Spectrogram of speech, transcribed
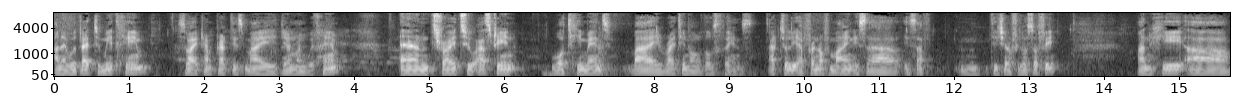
and I would like to meet him so I can practice my German with him and try to ask him what he meant by writing all those things. Actually, a friend of mine is a is a mm, teacher of philosophy, and he uh,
